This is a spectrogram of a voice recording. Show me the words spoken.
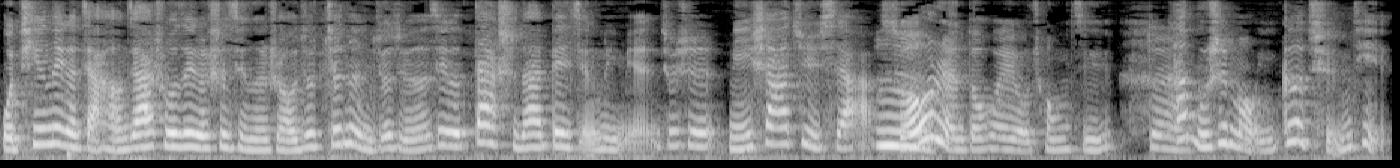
我听那个贾行家说这个事情的时候，就真的你就觉得这个大时代背景里面，就是泥沙俱下，嗯所有人都会有冲击。对它不是某一个群体。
